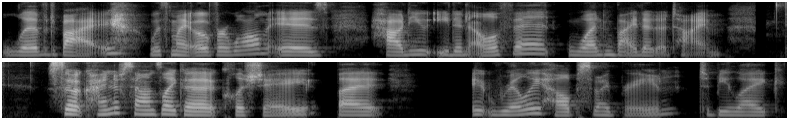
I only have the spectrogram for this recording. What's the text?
lived by with my overwhelm is how do you eat an elephant one bite at a time? So, it kind of sounds like a cliche, but it really helps my brain to be like,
